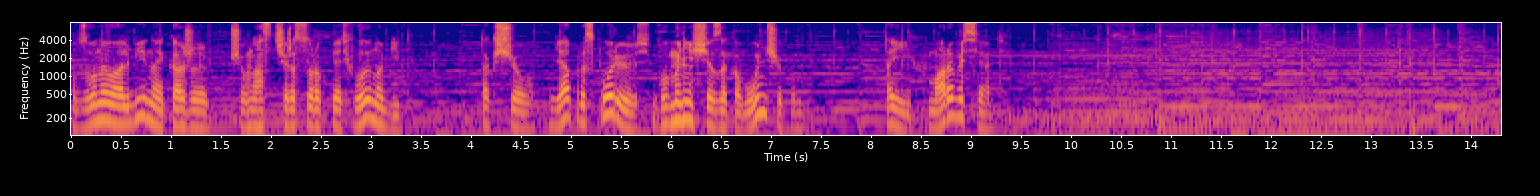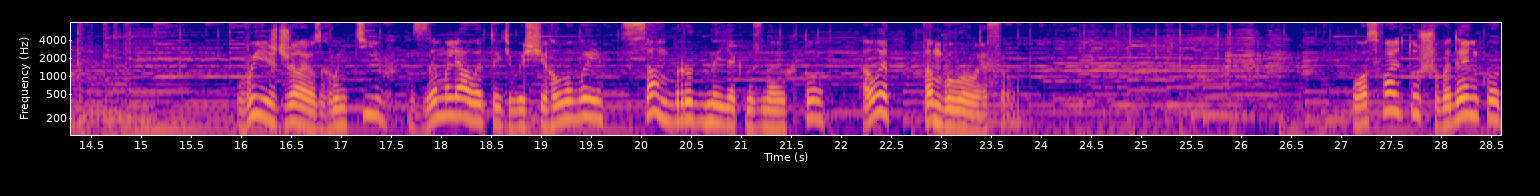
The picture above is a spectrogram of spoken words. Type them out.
Подзвонила Альбіна і каже, що в нас через 45 хвилин обід. Так що я прискорююсь, бо мені ще за кавунчиком. Та й хмари висять. Виїжджаю з ґрунтів, земля летить вище голови, сам брудний, як не знаю хто, але там було весело. По асфальту швиденько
